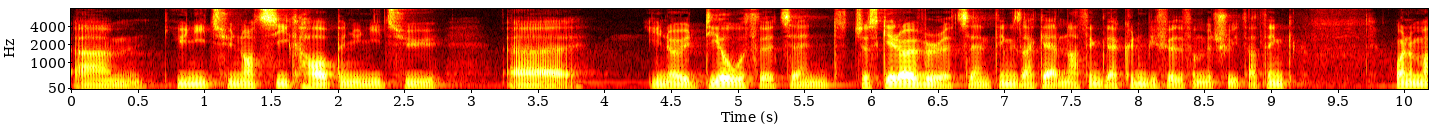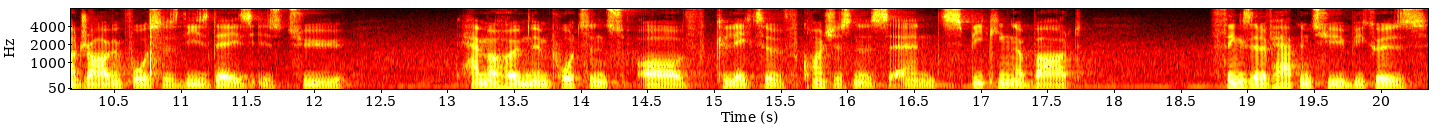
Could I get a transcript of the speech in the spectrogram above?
um, you need to not seek help, and you need to uh, you know deal with it and just get over it and things like that. And I think that couldn't be further from the truth. I think one of my driving forces these days is to hammer home the importance of collective consciousness and speaking about things that have happened to you because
